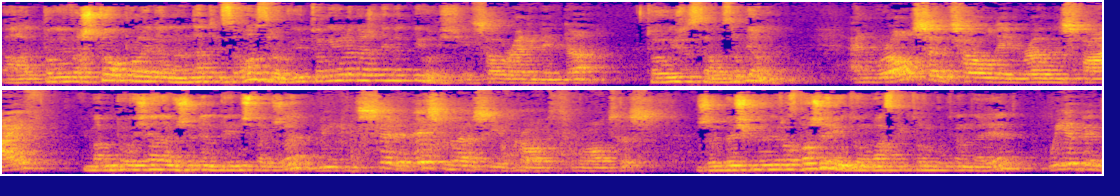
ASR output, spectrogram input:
A ponieważ to polega na, na tym, co On zrobił, to nie ulega żadnej wątpliwości. It's already been done. To już zostało zrobione. And we're also told in Romans 5, I mamy powiedziane w Rzymian 5 także, I mean, consider this mercy of God towards us. Żebyśmy rozważyli tą łaskę, którą Bóg nam daje. We have been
